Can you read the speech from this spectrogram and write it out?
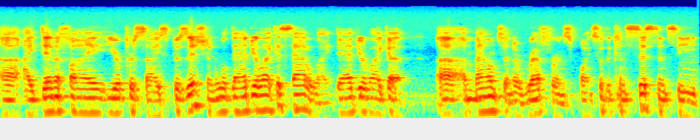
uh, identify your precise position. Well, Dad, you're like a satellite. Dad, you're like a a mountain, a reference point. So the consistency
